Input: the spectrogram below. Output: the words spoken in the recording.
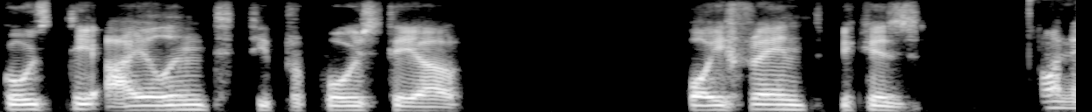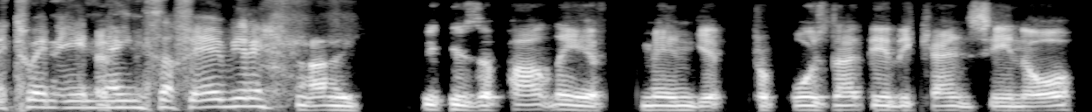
goes to Ireland to propose to her boyfriend because On the 29th of February. Aye, because apparently if men get proposed that day, they can't say no.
